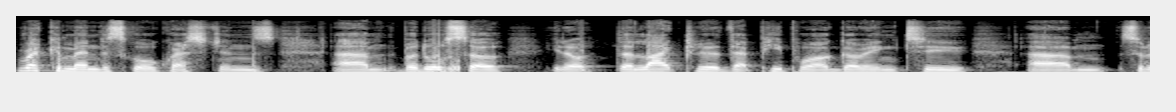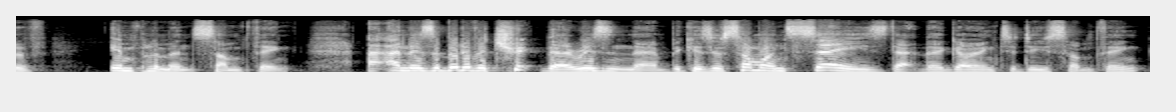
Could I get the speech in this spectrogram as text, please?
recommender score questions, um, but also you know the likelihood that people are going to um, sort of implement something. And there's a bit of a trick there, isn't there? Because if someone says that they're going to do something,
